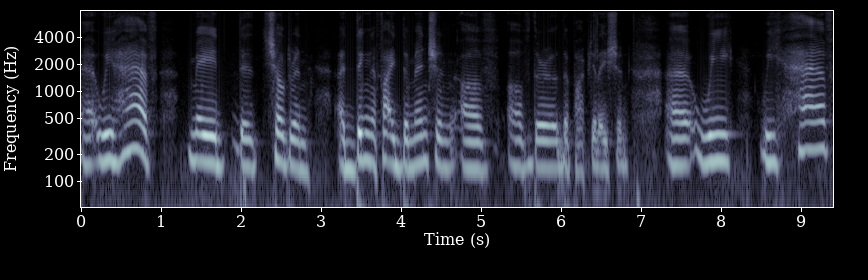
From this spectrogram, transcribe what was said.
Uh, we have made the children a dignified dimension of, of the, the population. Uh, we, we have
